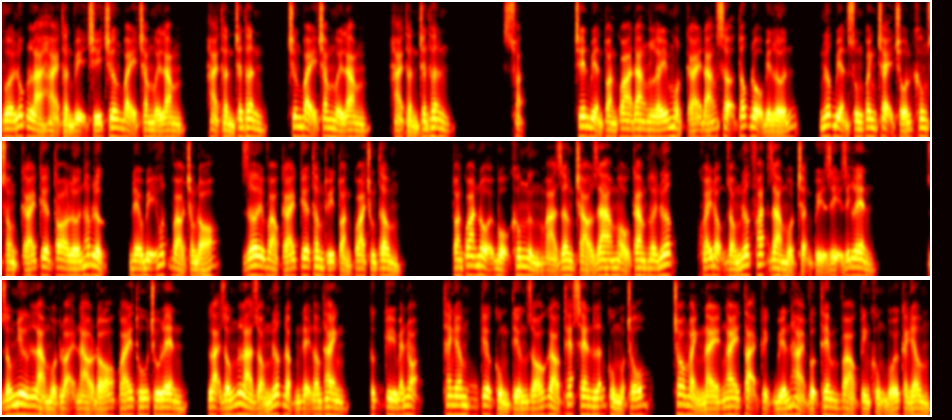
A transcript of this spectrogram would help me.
vừa lúc là hải thần vị trí chương bảy trăm mười lăm, hải thần chân thân, chương bảy trăm mười lăm, hải thần chân thân、Soạn. trên biển toàn qua đang lấy một cái đáng sợ tốc độ biển lớn, nước biển xung quanh chạy trốn không xong cái kia to lớn hấp lực, đều bị hút vào trong đó, rơi vào cái kia thâm thúy toàn qua trung tâm. Toàn qua nội bộ không ngừng mà dâng trào ra màu cam hơi nước, khuấy động dòng nước phát ra một trận quỷ dị rít lên. Giống như là một loại nào đó quái thú chú lên lại giống là dòng nước đập nệ âm thanh, cực kỳ bén nhọn, thanh âm kia cùng tiếng gió gào thét sen lẫn cùng một chỗ, cho mảnh này ngay tại kịch biến hải vực thêm vào kinh khủng bối cảnh âm.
